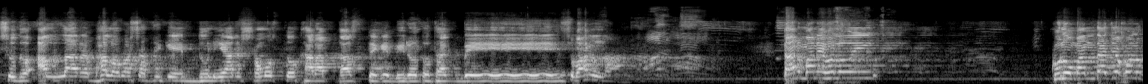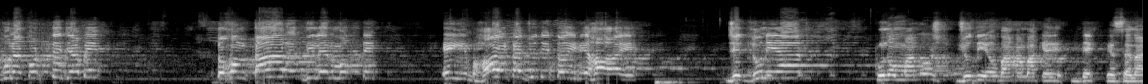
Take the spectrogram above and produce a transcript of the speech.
শুধু আল্লাহর ভালোবাসা থেকে দুনিয়ার সমস্ত খারাপ কাজ থেকে বিরত থাকবে। সুবহানাল্লাহ। তার মানে হলো এই, কোন বান্দা যখন গুনাহ করতে যাবে, তখন তার দিলের মধ্যে এই ভয়টা যদি তৈরি হয় যে দুনিয়ার কোন মানুষ যদিও বা আমাকে দেখতেছে না,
